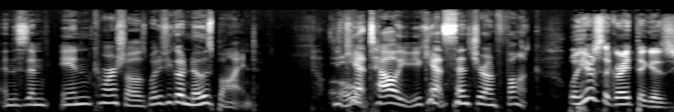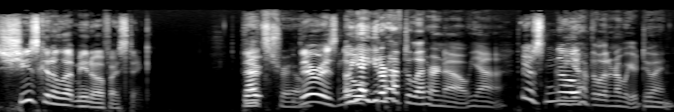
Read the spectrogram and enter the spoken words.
and this is in in commercials. What if you go nose blind? You Oh. can't tell you. You can't sense your own funk. well, here's the great thing: is she's gonna let me know if I stink. There- That's true. There is oh, no. Oh yeah, you don't have to let her know. Yeah. there's I mean, no. you don't have to let her know what you're doing.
